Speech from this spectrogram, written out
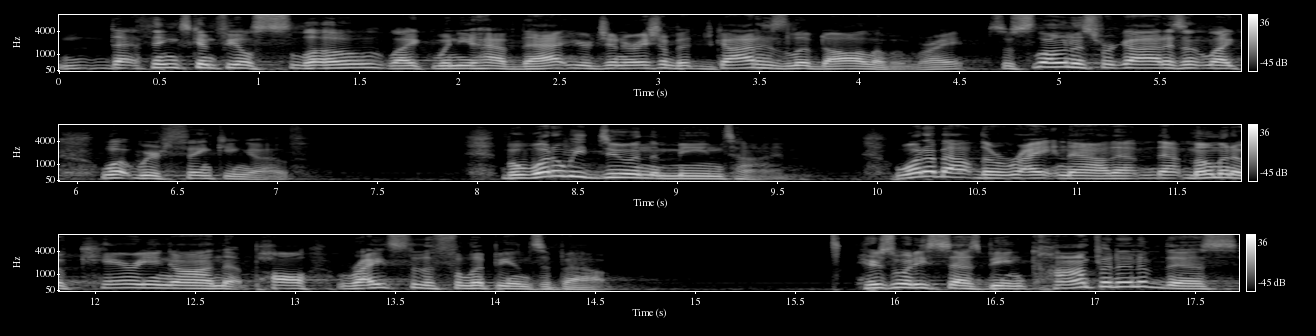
That things can feel slow, like when you have that, your generation, but God has lived all of them, right? So, slowness for God isn't like what we're thinking of. But what do we do in the meantime? What about the right now, that, that moment of carrying on that Paul writes to the Philippians about? Here's what he says being confident of this,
